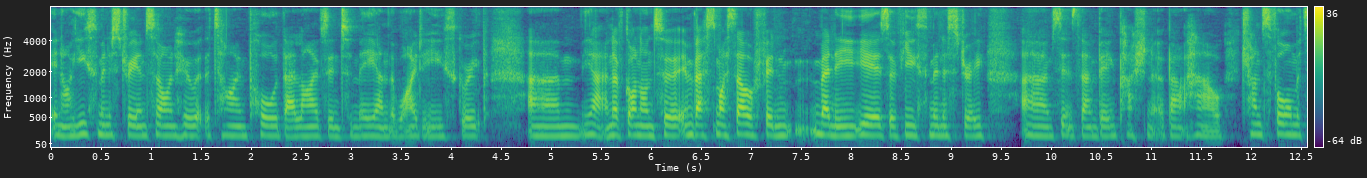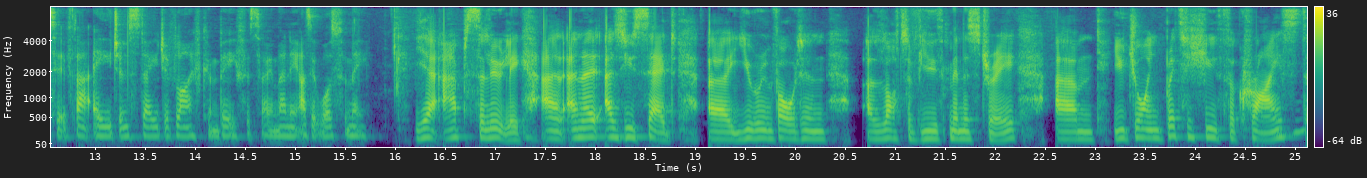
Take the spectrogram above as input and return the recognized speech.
in our youth ministry and so on who at the time poured their lives into me and the wider youth group. Um, yeah, and I've gone on to invest myself in many years of youth ministry um, since then, being passionate about how transformative that age and stage of life can be for so many, as it was for me. Yeah, absolutely. And, and uh, as you said, uh, you were involved in a lot of youth ministry. Um, you joined British Youth for Christ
